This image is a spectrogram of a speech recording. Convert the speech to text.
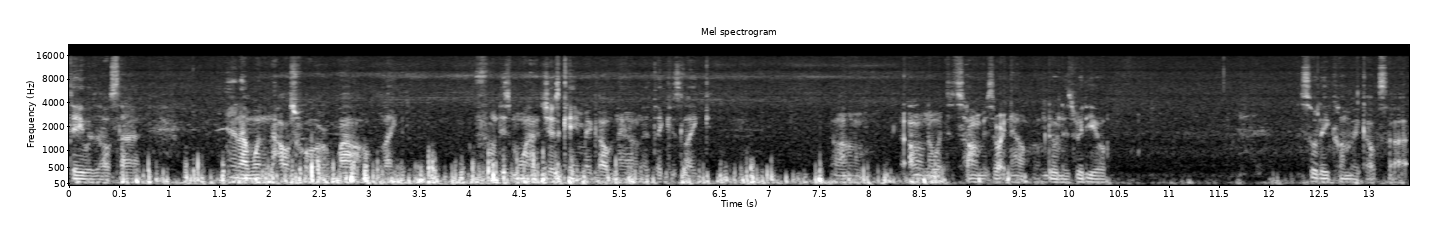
they was outside, and I went in the house for a while. Like from this morning, I just came back out now, and I think it's like um, I don't know what the time is right now. I'm doing this video, so they come back outside.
